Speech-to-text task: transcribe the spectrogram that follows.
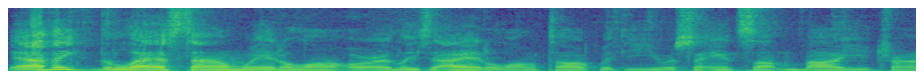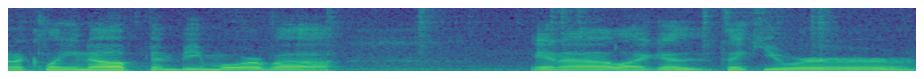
Yeah, I think the last time we had a long, or at least I had a long talk with you, you were saying something about you trying to clean up and be more of a, you know, like I think you were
